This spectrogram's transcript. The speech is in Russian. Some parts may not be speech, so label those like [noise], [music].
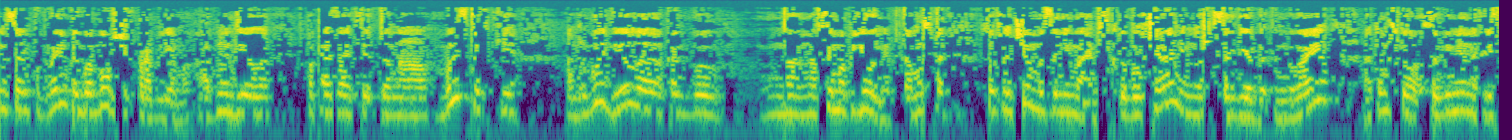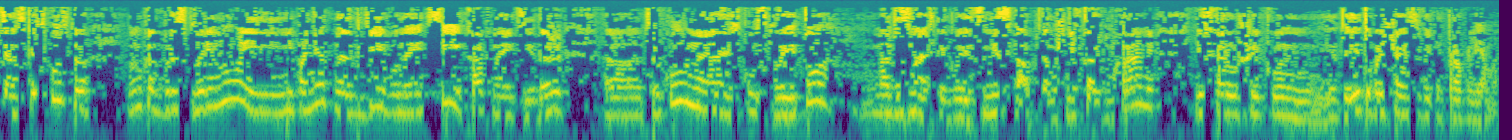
мы с вами поговорим как бы об общих проблемах. Одно дело показать это на выставке, а другое дело как бы на, на всем объеме, потому что, собственно, чем мы занимаемся? Кто был вчера, немножко Сергей об этом говорил, о том, что современное христианское искусство, ну, как бы растворено, и непонятно, где его найти и как найти. Даже э, церковное искусство и то надо знать, как говорится, места, потому что не в каждом храме есть хорошие иконы. Это, это большая сегодня проблема.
